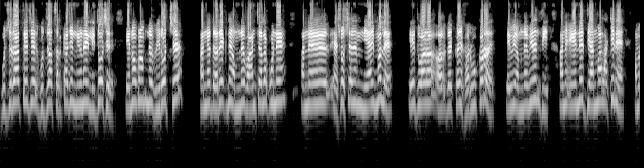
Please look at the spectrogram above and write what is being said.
ગુજરાતે જે, ગુજરાત સરકાર જે નિર્ણય લીધો છે, એનો પણ અમને વિરોધ છે. અને દરેકને અમને વાહન ચાલકોને અને એસોસિએશન ન્યાય મળે એ દ્વારા કંઈક કંઈ હરવું કરે એવી અમને વિનંતી અને એને ધ્યાનમાં રાખીને અમે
